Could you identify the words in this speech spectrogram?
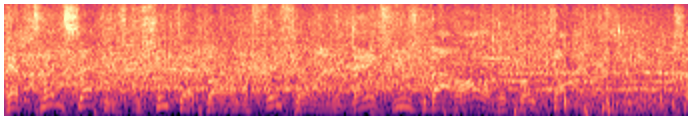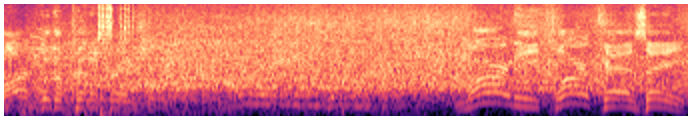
Have 10 seconds to shoot that ball on the free throw line, and Banks used about all of it both times. Clark with a penetration. Marty Clark has eight.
